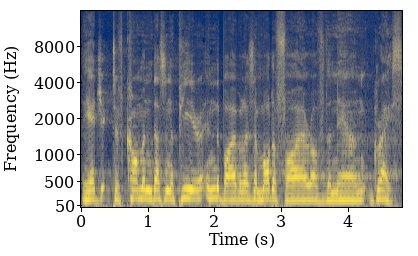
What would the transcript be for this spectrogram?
The adjective common doesn't appear in the Bible as a modifier of the noun grace.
